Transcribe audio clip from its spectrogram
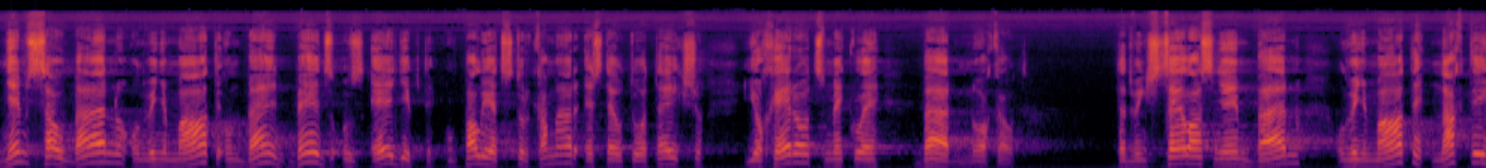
ņem savu bērnu un viņa māti un bēdz uz Ēģipti un paliec tur, kamēr es tev to teikšu, jo Herods meklē bērnu nokaut. Tad viņš cēlās, ņēma bērnu un viņa māti naktī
